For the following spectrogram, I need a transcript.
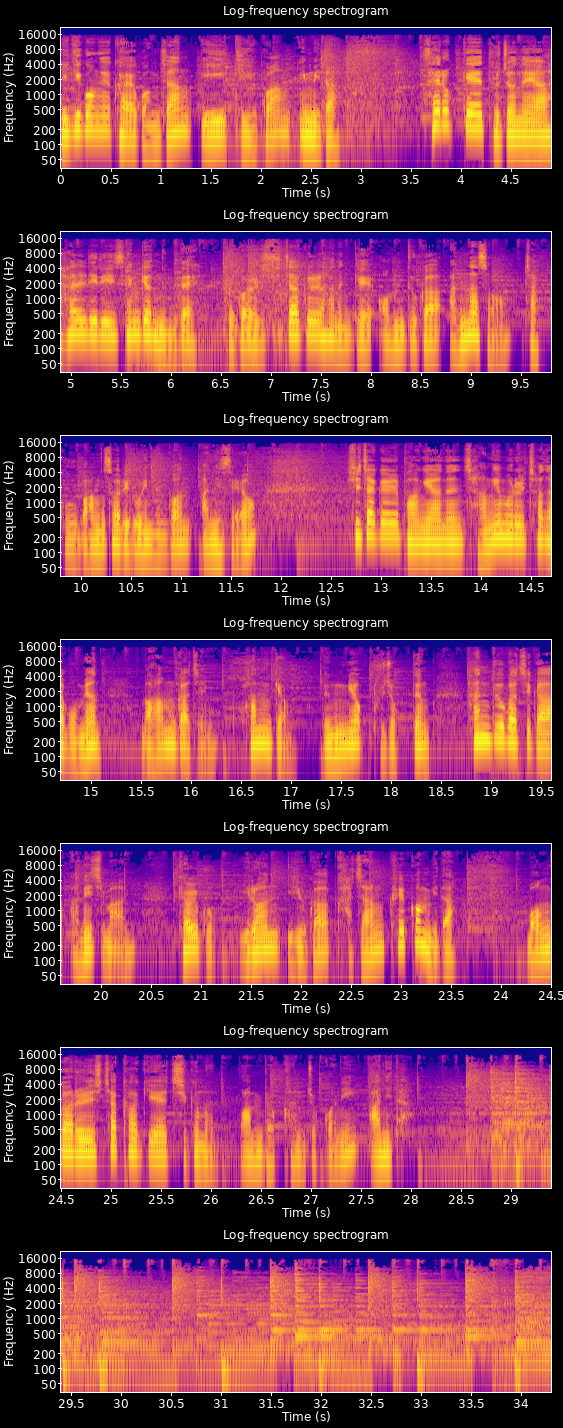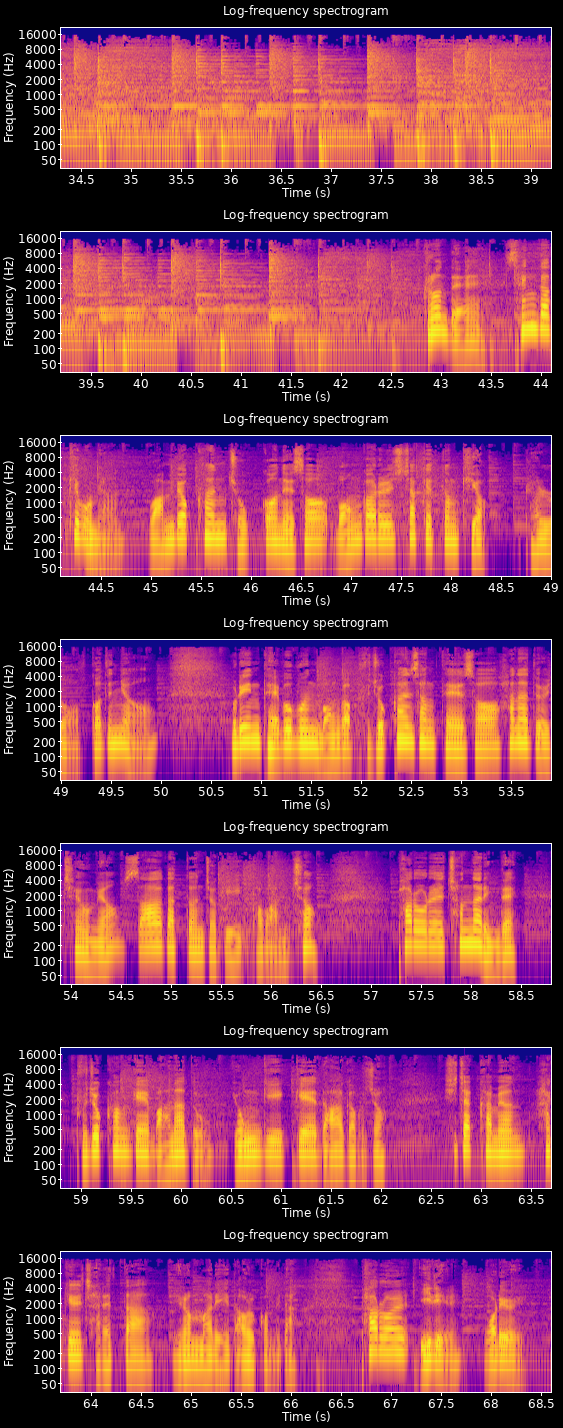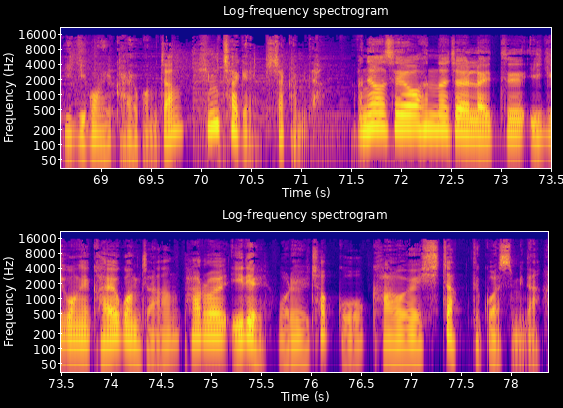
이기광의 가요광장 이기광입니다. 새롭게 도전해야 할 일이 생겼는데 그걸 시작을 하는 게 엄두가 안 나서 자꾸 망설이고 있는 건 아니세요? 시작을 방해하는 장애물을 찾아보면 마음가짐, 환경, 능력 부족 등 한두 가지가 아니지만 결국 이런 이유가 가장 클 겁니다. 뭔가를 시작하기에 지금은 완벽한 조건이 아니다. 그런데 생각해보면 완벽한 조건에서 뭔가를 시작했던 기억 별로 없거든요. 우린 대부분 뭔가 부족한 상태에서 하나둘 채우며 쌓아갔던 적이 더 많죠? 8월의 첫날인데 부족한 게 많아도 용기 있게 나아가 보죠. 시작하면 하길 잘했다. 이런 말이 나올 겁니다. 8월 1일 월요일 이기광의 가요광장 힘차게 시작합니다. 안녕하세요. 한낮의 하이라이트 이기광의 가요광장 8월 1일 월요일 첫 곡 가오의 시작 듣고 왔습니다.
